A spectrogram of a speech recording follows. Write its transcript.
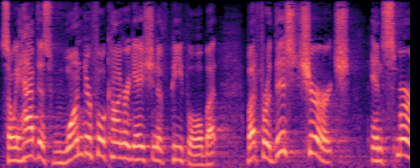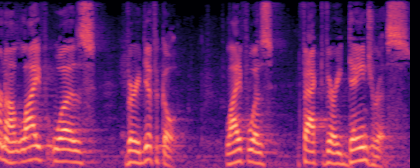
So we have this wonderful congregation of people, but, but for this church in Smyrna, life was very difficult. Life was, in fact, very dangerous.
